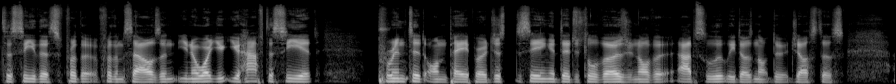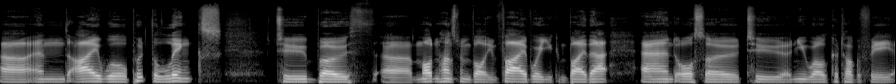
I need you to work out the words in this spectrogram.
to see this for the for themselves. And you know what, you you have to see it printed on paper. Just seeing a digital version of it absolutely does not do it justice. Uh, and I will put the links to both uh, Modern Huntsman Volume 5, where you can buy that, and also to New World Cartography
